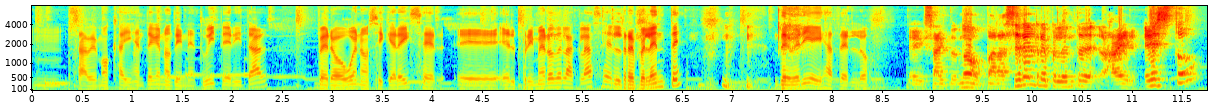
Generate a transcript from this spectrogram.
mm, sabemos que hay gente que no tiene Twitter y tal, pero bueno, si queréis ser eh, el primero de la clase, el repelente, deberíais hacerlo. Exacto, no, para ser el repelente. A ver, esto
